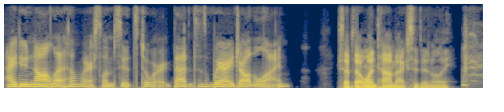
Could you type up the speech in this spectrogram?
I do not let him wear swimsuits to work. That is where I draw the line. Except that one time accidentally.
